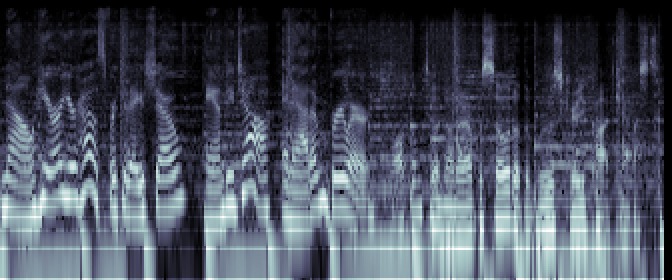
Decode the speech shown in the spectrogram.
Now, here are your hosts for today's show, Andy Jaw and Adam Brewer. Welcome to another episode of the Blue Security Podcast.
